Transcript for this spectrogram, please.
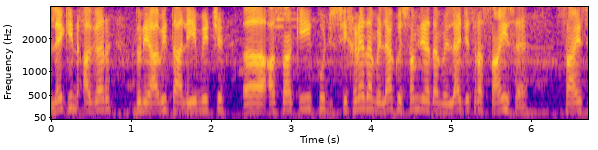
लेकिन अगर दुनियावी तालीम असा की कुछ सीखने का मिला, कुछ समझने का मिला, जिस तरह साइंस है। साइंस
